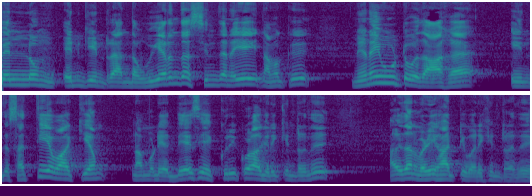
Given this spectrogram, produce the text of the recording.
வெல்லும் என்கின்ற அந்த உயர்ந்த சிந்தனையை நமக்கு நினைவூட்டுவதாக இந்த சத்திய வாக்கியம் நம்முடைய தேசிய குறிக்கோளாக இருக்கின்றது. அதுதான் வழிகாட்டி வருகின்றது.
